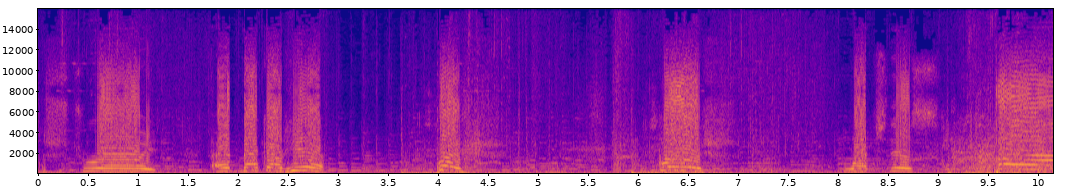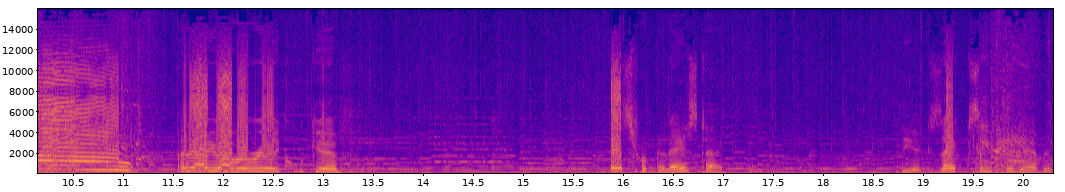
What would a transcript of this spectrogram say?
destroyed. And back out here. Push. Push. Watch this. Boom! And now you have a really cool gift. It's from the last time. The exact same thing happened.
